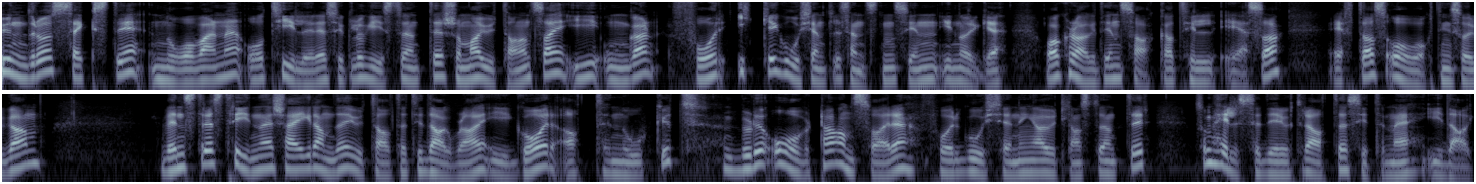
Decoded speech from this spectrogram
160 nåværende og tidligere psykologistudenter som har utdannet seg i Ungarn, får ikke godkjent lisensen sin i Norge, og har klaget inn saka til ESA, EFTAs overvåkningsorgan. Venstres Trine Skei Grande uttalte til Dagbladet i går at NOKUT burde overta ansvaret for godkjenning av utenlandsstudenter, som Helsedirektoratet sitter med i dag.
